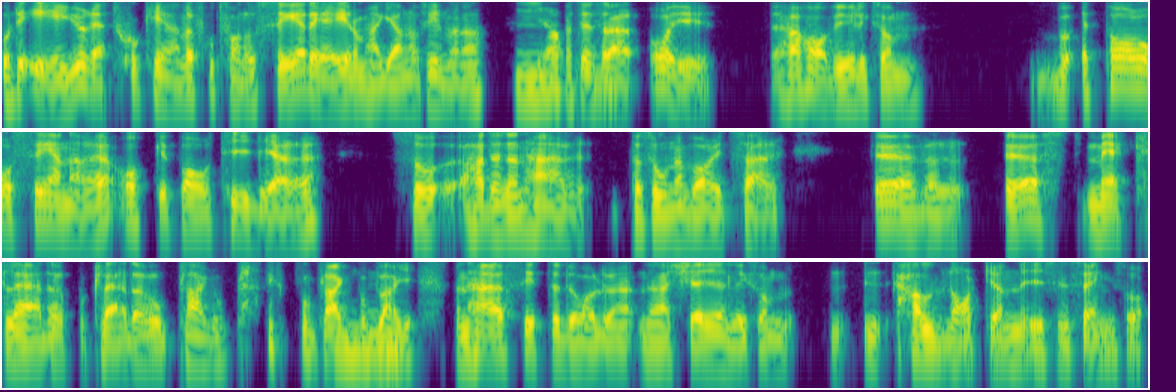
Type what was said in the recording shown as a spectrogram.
och det är ju rätt chockerande fortfarande att se det i de här gamla filmerna. Mm. Att det är sådär, oj, här har vi ju liksom ett par år senare och ett par år tidigare så hade den här personen varit så här överöst med kläder på kläder och plagg och plagg på plagg mm. på plagg. Men här sitter då den här tjejen liksom halvnaken i sin säng. Så.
